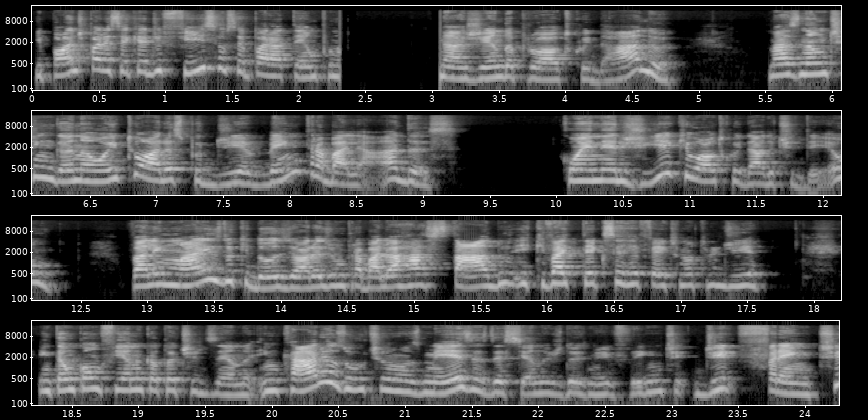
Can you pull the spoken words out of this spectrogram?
E pode parecer que é difícil separar tempo na agenda para o autocuidado, mas não te engana, oito horas por dia bem trabalhadas, com a energia que o autocuidado te deu, valem mais do que 12 horas de um trabalho arrastado e que vai ter que ser refeito no outro dia. Então confia no que eu estou te dizendo. Encare os últimos meses desse ano de 2020 de frente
